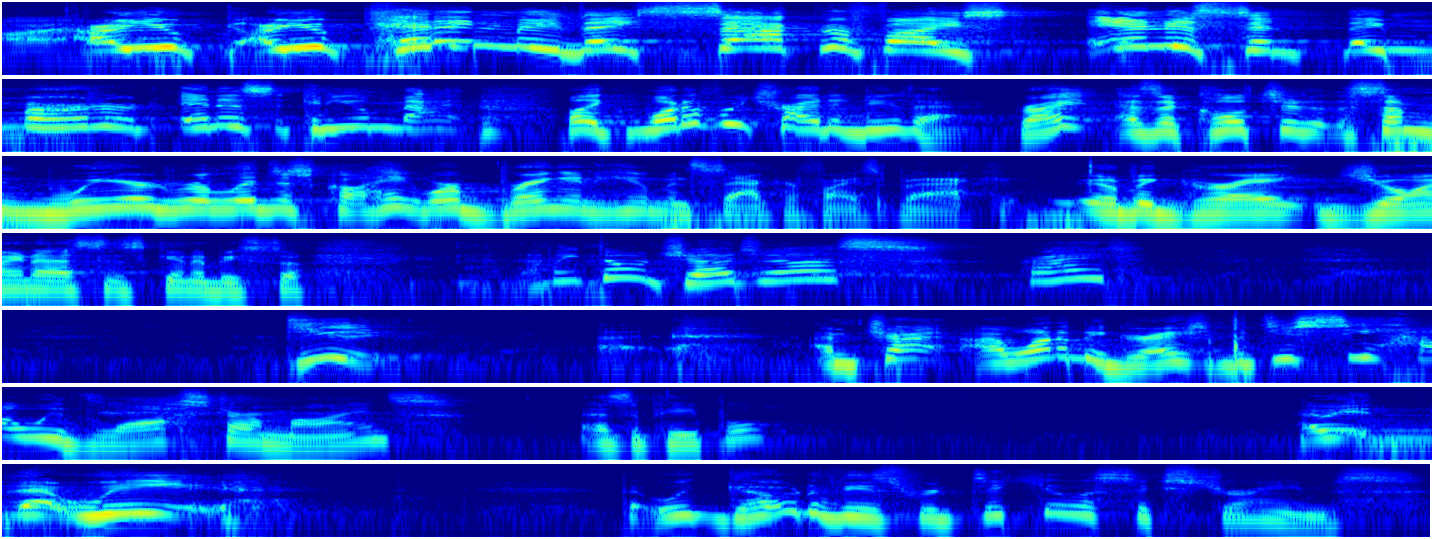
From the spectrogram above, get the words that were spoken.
are you, are you kidding me? They sacrificed innocent, they murdered innocent. Can you imagine? Like, what if we try to do that, right? As a culture, some weird religious call, hey, we're bringing human sacrifice back. It'll be great. Join us. It's going to be so. I mean, don't judge us, right? Do you, I'm trying, I want to be gracious, but do you see how we've lost our minds as a people? I mean, that we, that we go to these ridiculous extremes,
